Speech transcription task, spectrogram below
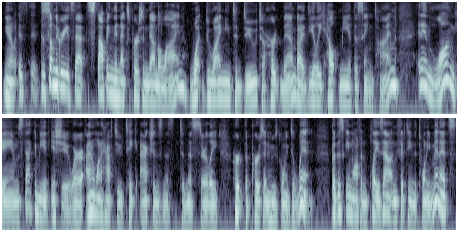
you know, it, it, to some degree, it's that stopping the next person down the line. What do I need to do to hurt them, but ideally help me at the same time? And in long games, that can be an issue where I don't want to have to take actions to necessarily hurt the person who's going to win. But this game often plays out in 15 to 20 minutes,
